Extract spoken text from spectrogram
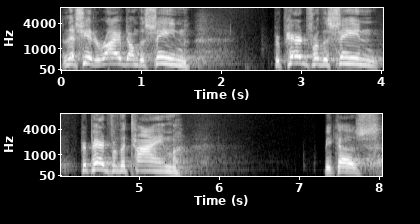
And that she had arrived on the scene, prepared for the scene, prepared for the time, because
